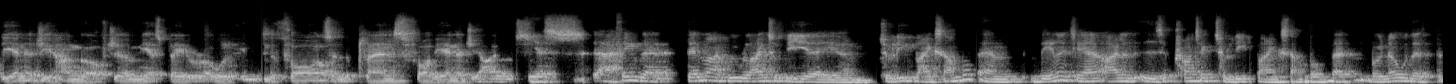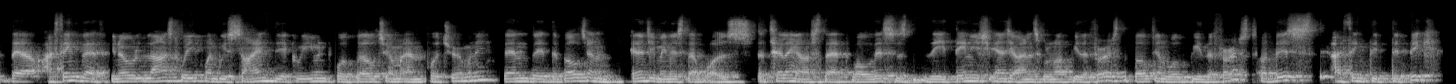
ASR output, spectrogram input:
the energy hunger of Germany has played a role in the thoughts and the plans for the energy islands. Yes, I think that Denmark we would like to be a um, to lead by example, and the energy island is a project to lead by example. That we know that there. I think that you know last week when we signed the agreement with Belgium and with Germany, then the, the Belgian energy minister was telling us that well, this is the Danish energy islands will not be the first, the Belgian will be the first, but this I think the the big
